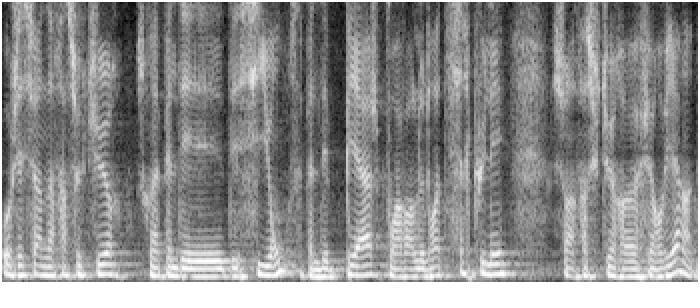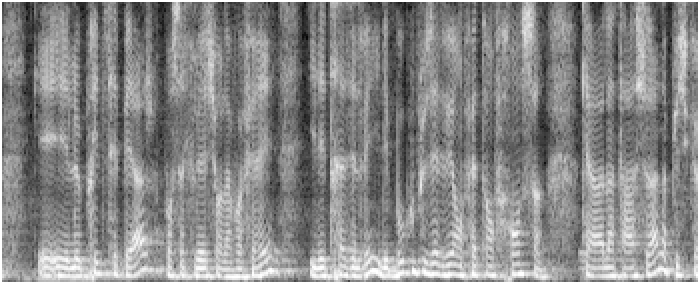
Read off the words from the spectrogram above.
aux gestionnaires d'infrastructure ce qu'on appelle des, des sillons, ça s'appelle des péages pour avoir le droit de circuler sur l'infrastructure ferroviaire. Et, le prix de ces péages pour circuler sur la voie ferrée, il est très élevé. Il est beaucoup plus élevé en fait en France qu'à l'international, puisque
